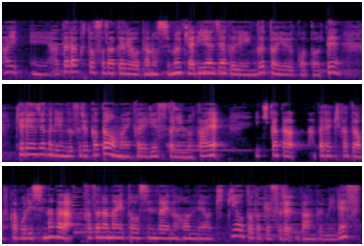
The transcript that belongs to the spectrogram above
はい、えー働くと育てるを楽しむキャリアジャグリングということで、キャリアジャグリングする方を毎回ゲストに迎え、生き方、働き方を深掘りしながら、飾らない等身大の本音を聞きお届けする番組です。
